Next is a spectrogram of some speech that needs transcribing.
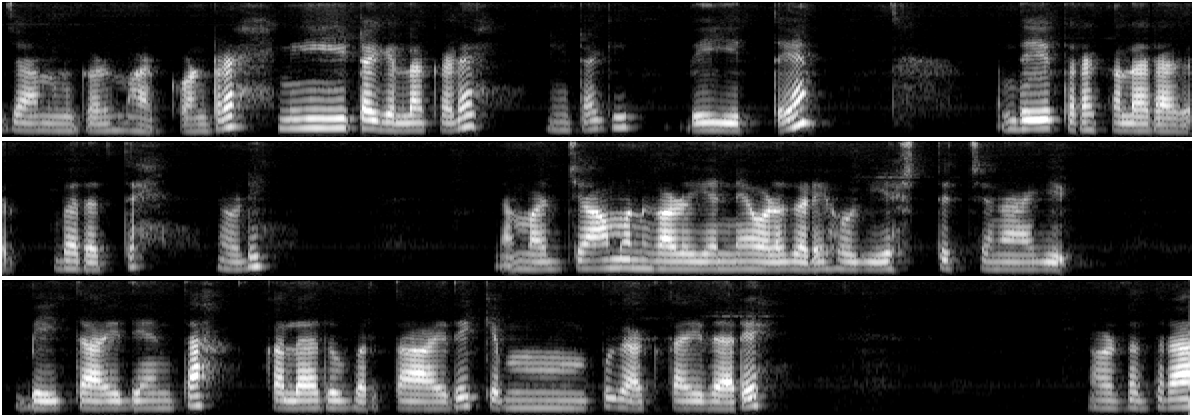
ಜಾಮೂನುಗಳು ಮಾಡಿಕೊಂಡ್ರೆ ನೀಟಾಗಿ ಎಲ್ಲ ಕಡೆ ನೀಟಾಗಿ ಬೇಯುತ್ತೆ. ಒಂದೇ ಥರ ಕಲರ್ ಆಗ, ಬರುತ್ತೆ. ನೋಡಿ, ನಮ್ಮ ಜಾಮೂನುಗಳು ಎಣ್ಣೆ ಒಳಗಡೆ ಹೋಗಿ ಎಷ್ಟು ಚೆನ್ನಾಗಿ ಬೇಯ್ತಾ ಇದೆ ಅಂತ ಕಲರು ಬರ್ತಾ ಇದೆ, ಕೆಂಪಗಾಗ್ತಾ ಇದ್ದಾರೆ. ನೋಡಿದ್ರಾ?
